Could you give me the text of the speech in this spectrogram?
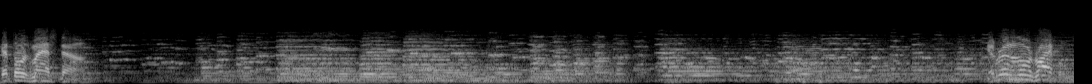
Get those masks down. Get rid of those rifles.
